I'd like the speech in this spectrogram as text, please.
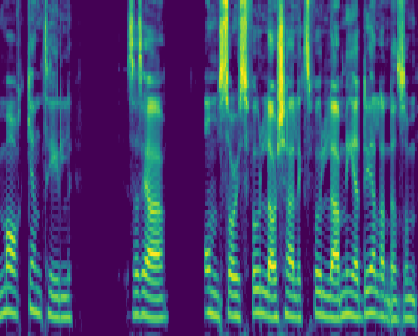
maken till så att säga, omsorgsfulla och kärleksfulla meddelanden som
